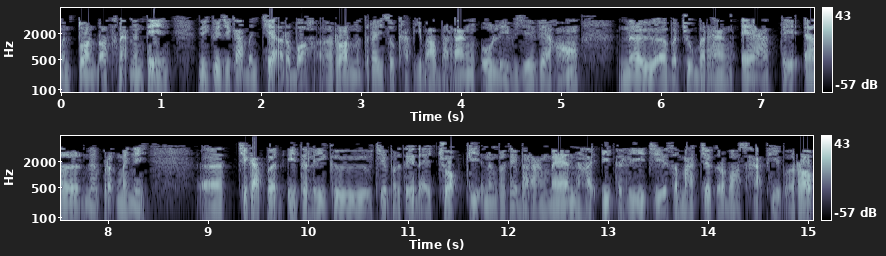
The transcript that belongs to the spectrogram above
មិនទាន់ដល់ថ្នាក់នឹងទេនេះគឺជាការបញ្ជាក់របស់រដ្ឋមន្ត្រីសុខាភិបាលបារាំង Olivier Véran នៅវិទ្យុបារាំង RTL នៅព្រឹកមិញនេះជាការពិតអ៊ីតាលីគឺជាប្រទេសដែលជាប់គៀកនឹងប្រទេសបារាំងមែនហើយអ៊ីតាលីជាសមាជិករបស់សហភាពអឺរ៉ុប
